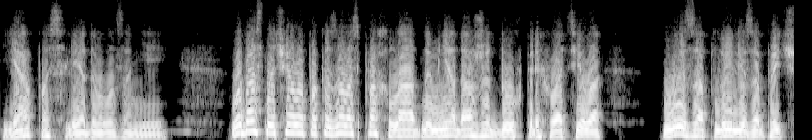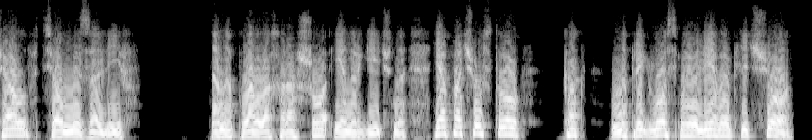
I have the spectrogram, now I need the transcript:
Я последовала за ней. Вода сначала показалась прохладной, меня даже дух перехватило. Мы заплыли за причал в темный залив. Она плавала хорошо и энергично. Я почувствовал, как напряглось мое левое плечо,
